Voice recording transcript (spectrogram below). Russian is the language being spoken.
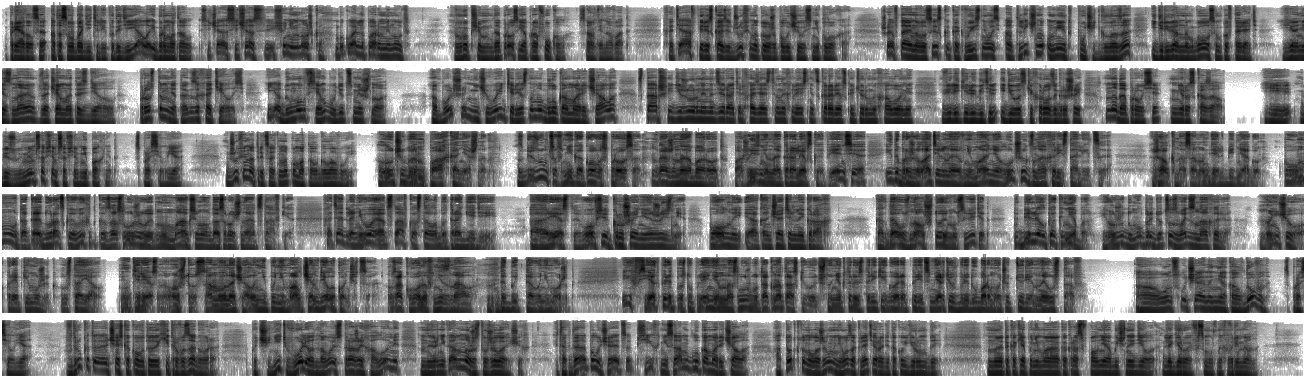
прятался от освободителей под одеяло и бормотал «Сейчас, сейчас, еще немножко, буквально пару минут». В общем, допрос я профукал, сам виноват. Хотя в пересказе Джуфина тоже получилось неплохо. Шеф тайного сыска, как выяснилось, отлично умеет пучить глаза и деревянным голосом повторять «Я не знаю, зачем это сделал. Просто мне так захотелось. Я думал, всем будет смешно». А больше ничего интересного Глукомари Чала, старший дежурный надзиратель хозяйственных лестниц королевской тюрьмы Холоми, великий любитель идиотских розыгрышей, на допросе не рассказал. «И безумием совсем-совсем не пахнет?» — спросил я. Джуфин отрицательно помотал головой. «Лучше бы он пах, конечно. С безумцев никакого спроса, даже наоборот. Пожизненная королевская пенсия и доброжелательное внимание лучших знахарей столицы. Жалко на самом деле беднягу. По уму такая дурацкая выходка заслуживает, ну, максимум досрочной отставки. Хотя для него и отставка стала бы трагедией. А арест и вовсе крушение жизни, полный и окончательный крах. Когда узнал, что ему светит, побелел как небо, и уже думал, придется звать знахаря. Но ничего, крепкий мужик, устоял. Интересно, он что, с самого начала не понимал, чем дело кончится? Законов не знал, да быть того не может. Их всех перед поступлением на службу так натаскивают, что некоторые старики говорят, перед смертью в бреду бормочут тюремный устав. «А он случайно не околдован?» — спросил я. «Вдруг это часть какого-то хитрого заговора? Подчинить волю одного из стражей Холоми наверняка множество желающих. И тогда, получается, псих не сам глукомарь Чала, а тот, кто наложил на него заклятие ради такой ерунды. Но это, как я понимаю, как раз вполне обычное дело для героев смутных времен.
